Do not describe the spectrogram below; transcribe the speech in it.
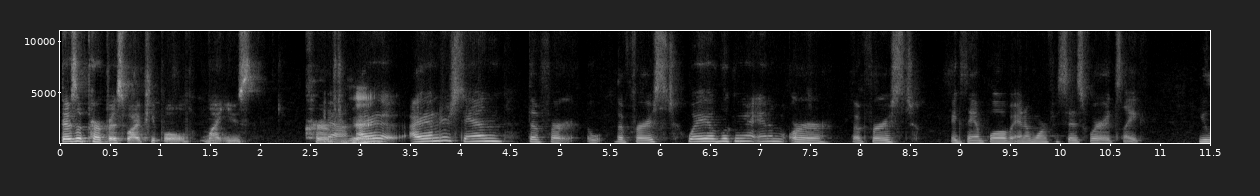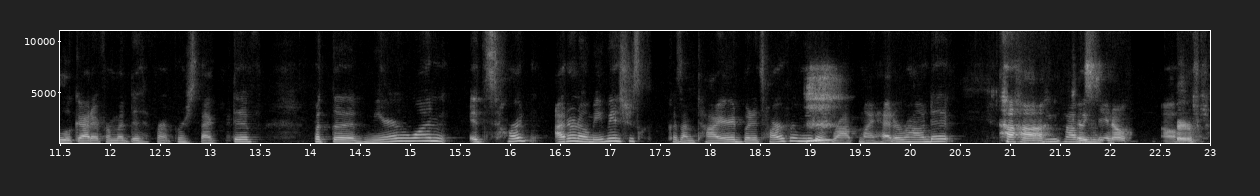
there's a purpose why people might use curved Yeah, Okay. I I understand the fir- the first way of looking at anim or the first example of anamorphosis where it's like you look at it from a different perspective, but the mirror one, it's hard. I don't know. Maybe it's just because I'm tired, but it's hard for me to wrap my head around it. Haha You have because you know Oh. curved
